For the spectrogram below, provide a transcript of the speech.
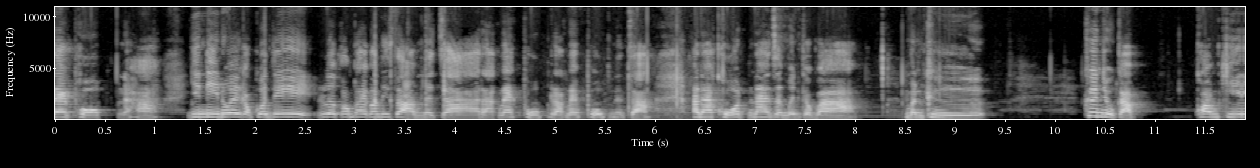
แรกพบนะคะ ยินดีด้วยกับคนที่เลือกกองไพ่กองที่สามนะจ๊ะรักแรกพบ รักแรกพบนะจ๊ะอนาคตน่าจะเหมือนกับว่า มันคือขึ้นอยู่กับ ความคิด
